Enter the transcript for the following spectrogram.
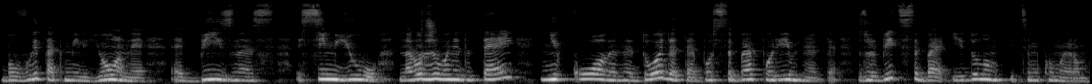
бо ви так мільйони, е, бізнес, сім'ю, народжування дітей ніколи не дойдете, бо себе порівнюєте. Зробіть себе ідолом і цим кумиром.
